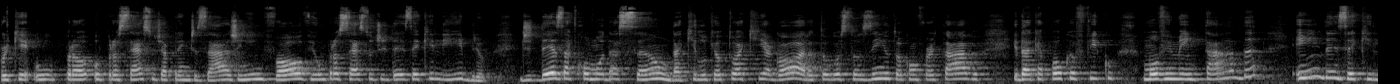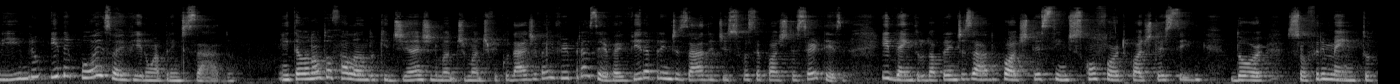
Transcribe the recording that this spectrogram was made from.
porque o, pro, o processo de aprendizagem envolve um processo de desequilíbrio, de desacomodação daquilo que eu estou aqui agora, estou gostosinho, estou confortável, e daqui a pouco eu fico movimentada em desequilíbrio e depois vai vir um aprendizado. Então, eu não estou falando que diante de uma, de uma, dificuldade vai vir prazer, vai vir aprendizado e disso você pode ter certeza. E dentro do aprendizado pode ter sim desconforto, pode ter sim dor, sofrimento.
